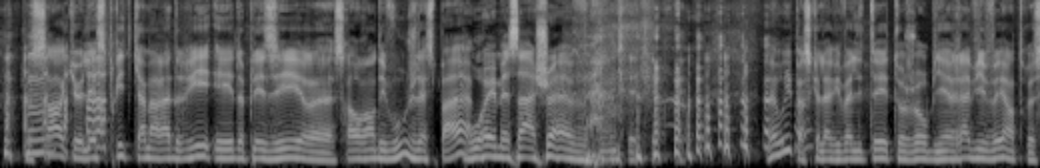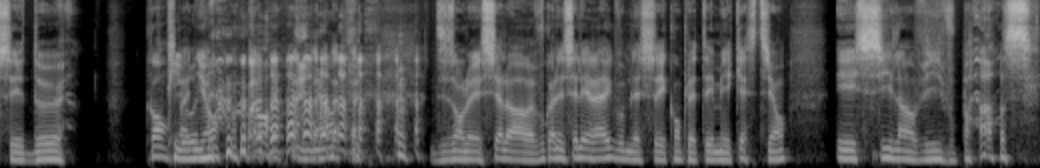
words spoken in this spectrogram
je sens que l'esprit de camaraderie et de plaisir euh, sera au rendez-vous, je l'espère. Ouais, mais ça achève. Ben oui, parce que la rivalité est toujours bien ravivée entre ces deux compagnons. Disons-le ainsi. Alors, vous connaissez les règles, vous me laissez compléter mes questions. Et si l'envie vous passe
